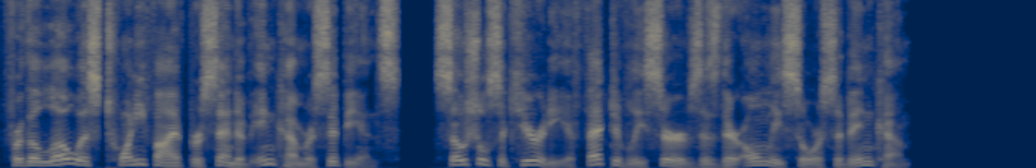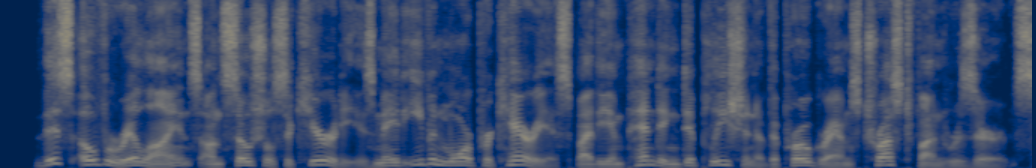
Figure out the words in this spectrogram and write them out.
For the lowest 25% of income recipients, Social Security effectively serves as their only source of income. This over reliance on Social Security is made even more precarious by the impending depletion of the program's trust fund reserves.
